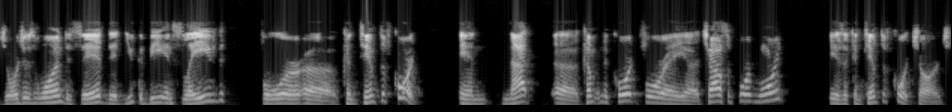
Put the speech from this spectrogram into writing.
Georgia's one that said that you could be enslaved for uh, contempt of court and not uh, coming to court for a uh, child support warrant is a contempt of court charge.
